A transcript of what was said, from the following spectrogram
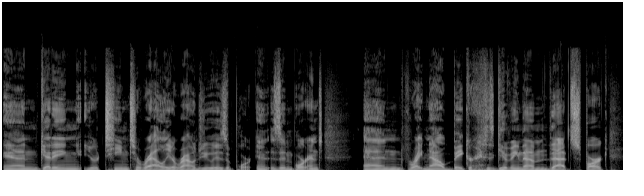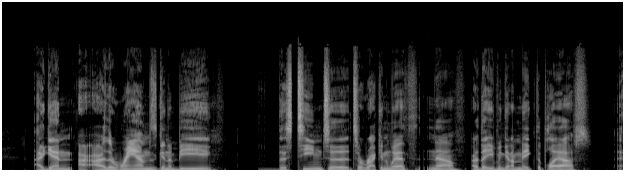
and getting your team to rally around you is important. Is important, and right now Baker is giving them that spark. Again, are, are the Rams going to be this team to to reckon with? now? Are they even going to make the playoffs? Eh,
